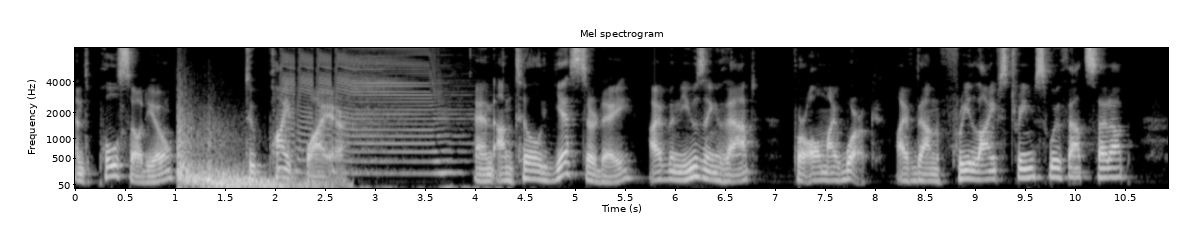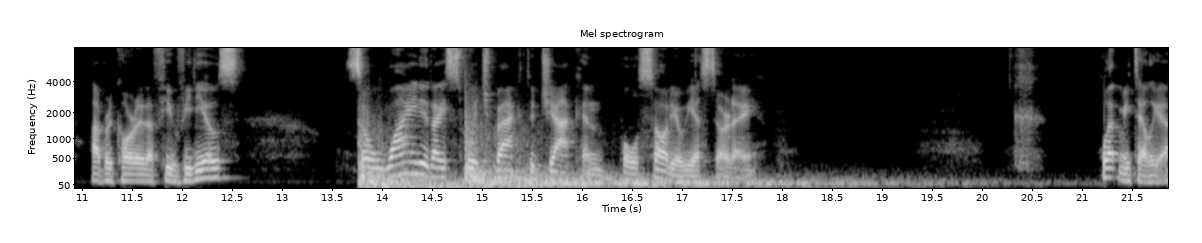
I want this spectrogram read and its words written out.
and Pulse Audio to Pipewire. And until yesterday, I've been using that for all my work. I've done free live streams with that setup, I've recorded a few videos. So why did I switch back to Jack and Pulse Audio yesterday? Let me tell you.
